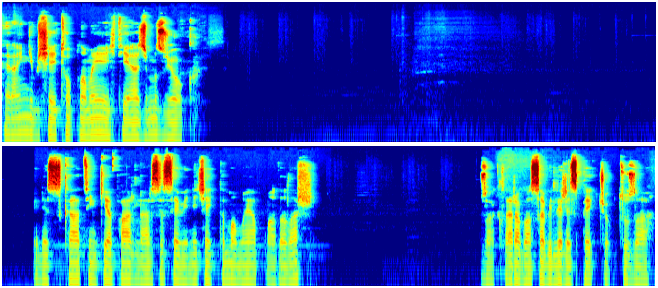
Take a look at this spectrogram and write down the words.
Herhangi bir şey toplamaya ihtiyacımız yok. Böyle scouting yaparlarsa sevinecektim ama yapmadılar. Uzaklara basabiliriz pek çok tuzağa.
